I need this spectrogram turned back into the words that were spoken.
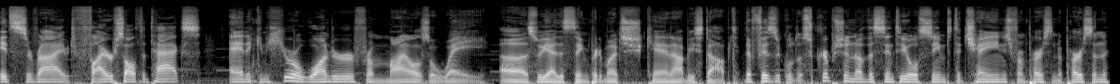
It's survived fire salt attacks and it can hear a wanderer from miles away. Uh, so yeah, this thing pretty much cannot be stopped. The physical description of the Sential seems to change from person to person,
